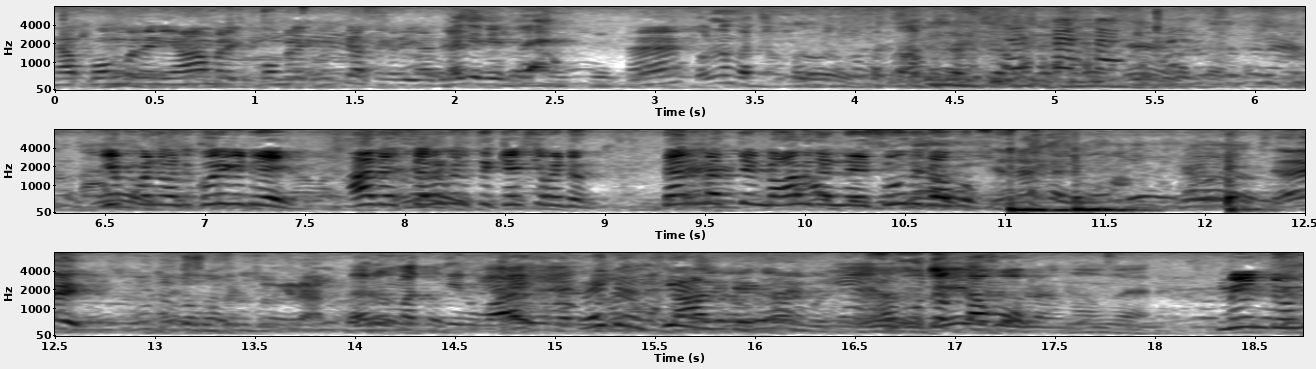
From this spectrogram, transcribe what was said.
நான் பொம்பளை நீ ஆம்பளைக்கு வித்தியாசம் கிடையாது இப்பொழுது வந்து குறுகிட்டு அதை செலவிடுத்து கேட்க வேண்டும். தர்மத்தின் மாவுதன்னை சூதுகாவும். மீண்டும்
